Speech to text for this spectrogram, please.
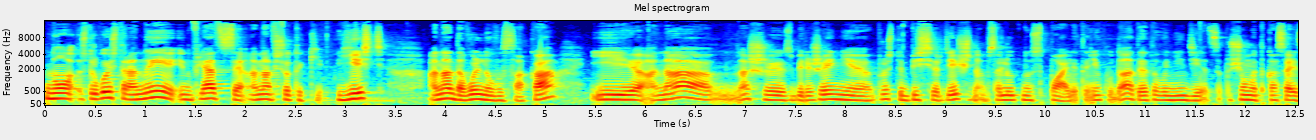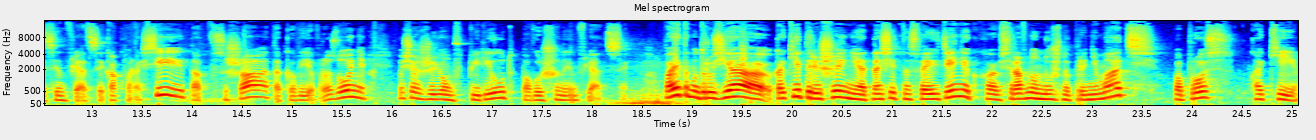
но с другой стороны инфляция, она все-таки есть, она довольно высока, и она наши сбережения просто бессердечно абсолютно спалит, и никуда от этого не деться. Причем это касается инфляции как в России, так в США, так и в еврозоне. Мы сейчас живем в период повышенной инфляции. Поэтому, друзья, какие-то решения относительно своих денег все равно нужно принимать. Вопрос какие?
